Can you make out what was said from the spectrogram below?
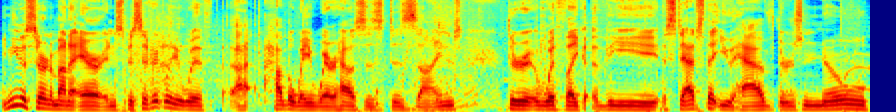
you need a certain amount of air, and specifically with uh, how the way warehouse is designed, there with like the stats that you have, there's no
